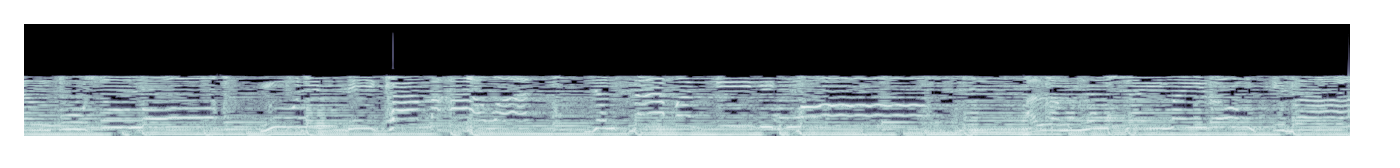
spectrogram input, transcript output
ng puso mo. Ngunit di ka maawat Diyan sa ibig mo. Alam mong siya'y mayroong iba.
